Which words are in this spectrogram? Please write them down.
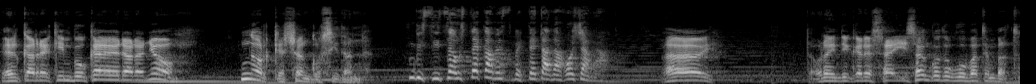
elkarrekin bukaeraraino. Nork esango zidan. Bizitza ustekabez beteta dago jarra. Bai, eta oraindik ere zai izango dugu baten bat.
